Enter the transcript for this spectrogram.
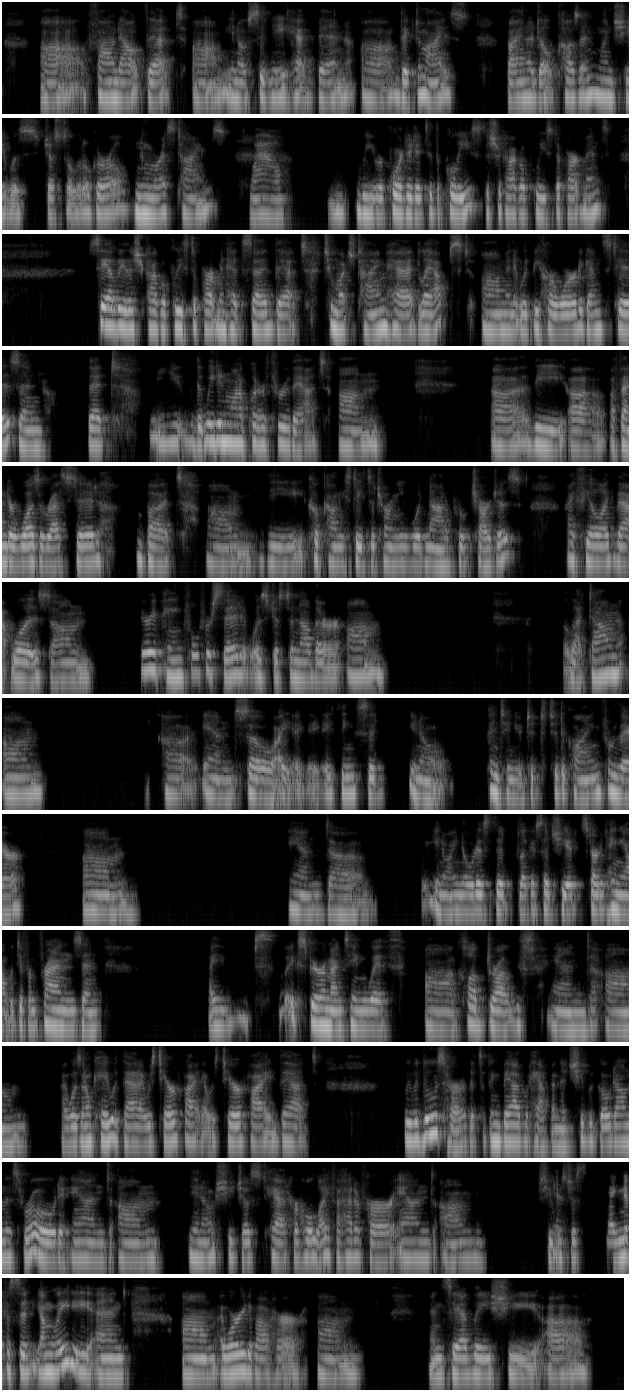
uh, found out that, um, you know, Sydney had been uh, victimized by an adult cousin when she was just a little girl numerous times. Wow. We reported it to the police, the Chicago Police Department. Sadly, the Chicago Police Department had said that too much time had lapsed, um, and it would be her word against his, and that you that we didn't want to put her through that. Um, uh, the uh, offender was arrested, but um, the Cook County State's Attorney would not approve charges. I feel like that was um, very painful for Sid. It was just another um, letdown. Um, uh, and so I, I, I think Sid, you know, continued to, to decline from there. Um, and, uh, you know, I noticed that, like I said, she had started hanging out with different friends and I experimenting with uh, club drugs. And um, I wasn't okay with that. I was terrified. I was terrified that we would lose her, that something bad would happen, that she would go down this road. And, um, you know, she just had her whole life ahead of her. And um, she was just magnificent young lady. And um, I worried about her. Um, and sadly, she, uh,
